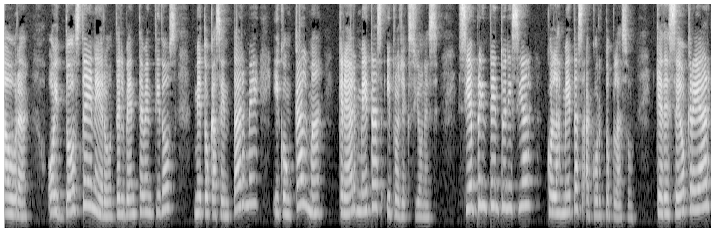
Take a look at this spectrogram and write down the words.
Ahora, hoy 2 de enero del 2022, me toca sentarme y con calma crear metas y proyecciones. Siempre intento iniciar con las metas a corto plazo que deseo crear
